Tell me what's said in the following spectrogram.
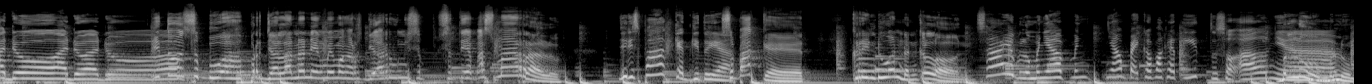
Aduh, aduh, aduh. itu sebuah perjalanan yang memang harus diarungi se- setiap asmara loh. jadi sepaket gitu ya. Sepaket. Kerinduan dan kelon. Saya belum menyap, men- nyampe ke paket itu soalnya. Belum, belum,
